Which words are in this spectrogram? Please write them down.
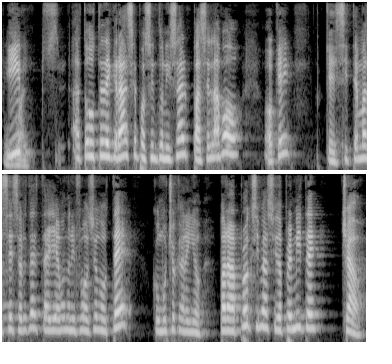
Igual. Y a todos ustedes, gracias por sintonizar. Pasen la voz, ¿ok? Que el sistema 603 está llevando la información a usted con mucho cariño. Para la próxima, si Dios permite, chao.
